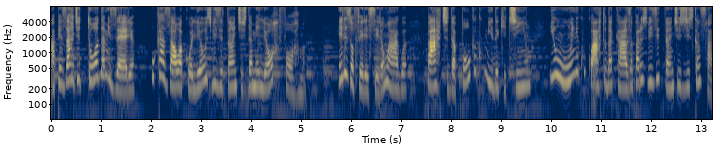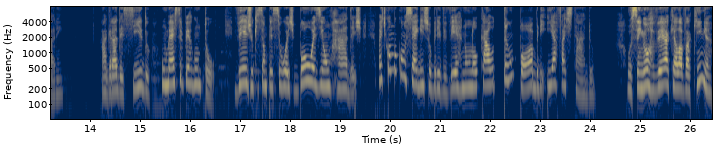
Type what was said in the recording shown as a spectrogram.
Apesar de toda a miséria, o casal acolheu os visitantes da melhor forma. Eles ofereceram água, parte da pouca comida que tinham e o único quarto da casa para os visitantes descansarem. Agradecido, o mestre perguntou: Vejo que são pessoas boas e honradas, mas como conseguem sobreviver num local tão pobre e afastado? O senhor vê aquela vaquinha?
